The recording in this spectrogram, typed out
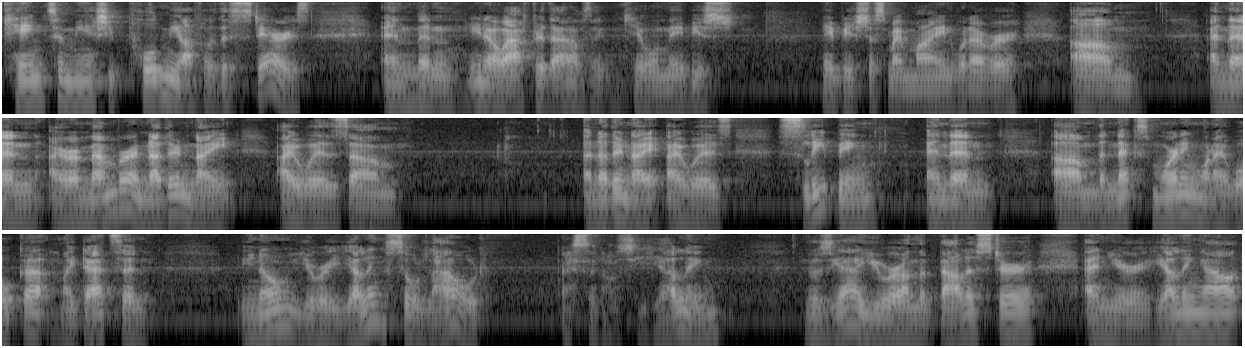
came to me and she pulled me off of the stairs. And then, you know, after that, I was like, okay, well, maybe it's, maybe it's just my mind, whatever. Um, and then I remember another night I was, um, another night I was sleeping, and then um, the next morning when I woke up, my dad said, "You know, you were yelling so loud." I said, "I was yelling." He goes, "Yeah, you were on the baluster and you're yelling out."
